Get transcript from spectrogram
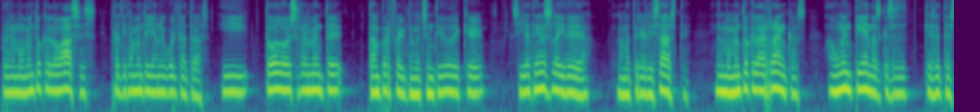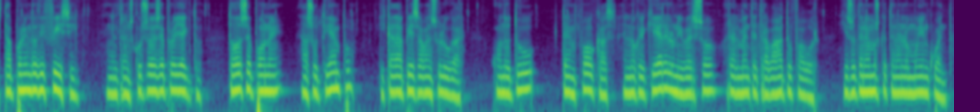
Pero en el momento que lo haces, prácticamente ya no hay vuelta atrás. Y todo es realmente tan perfecto en el sentido de que si ya tienes la idea, la materializaste, en el momento que la arrancas, aún entiendas que se, que se te está poniendo difícil en el transcurso de ese proyecto, todo se pone a su tiempo y cada pieza va en su lugar. Cuando tú te enfocas en lo que quiere, el universo realmente trabaja a tu favor. Y eso tenemos que tenerlo muy en cuenta.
